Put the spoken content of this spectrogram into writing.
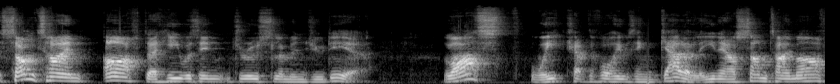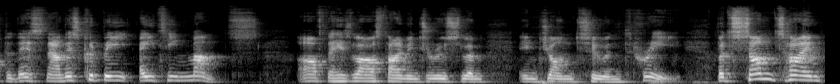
sometime after he was in Jerusalem and Judea. Last week, chapter 4, he was in Galilee. Now, sometime after this, now this could be 18 months after his last time in Jerusalem in John 2 and 3. But sometime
